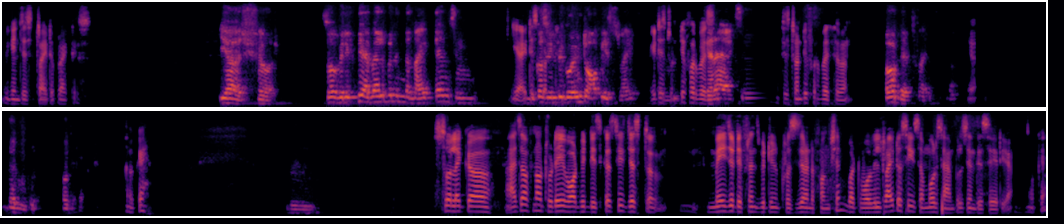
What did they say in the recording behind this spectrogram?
you can just try to practice. Yeah, sure. So will it be available in the night times? In Yeah, it is. because 20, we'll be going to office, right? It is 24 by Can 7. I access? It is 24 by 7. Okay, it's fine. Yeah. Then good. Okay. Okay. Hmm. So like uh, as of now today what we discussed is just a major difference between procedure and a function but we will try to see some more samples in this area okay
